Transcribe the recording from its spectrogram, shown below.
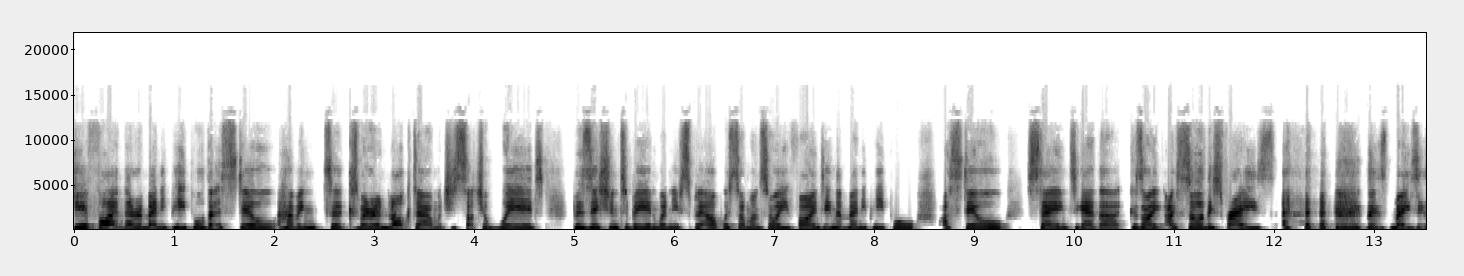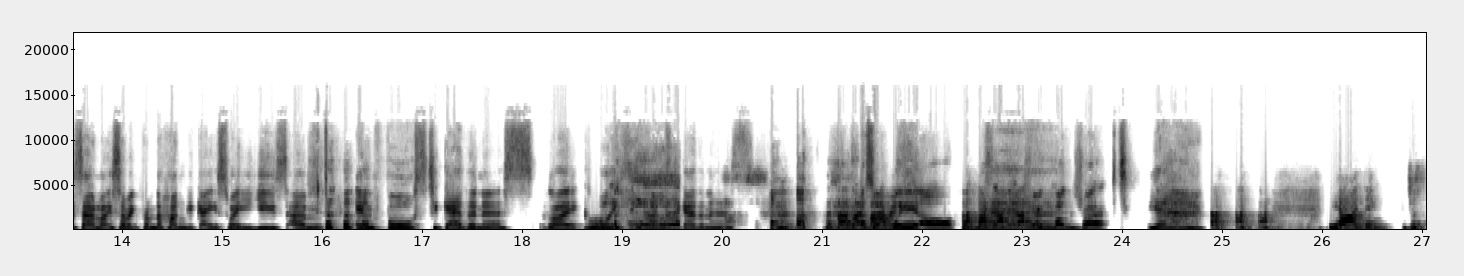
Do you find there are many people that are still having to, because we're in lockdown, which is such a weird position to be in when you split up with someone. So, are you finding that many people are still staying together? Because I, I saw this phrase that makes it sound like something from the Hunger Games, where you use um, enforced togetherness. Like, what Ooh. is enforced togetherness? that sounds like That's what we are. That's Yeah. a metro contract. Yeah. yeah, I think just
